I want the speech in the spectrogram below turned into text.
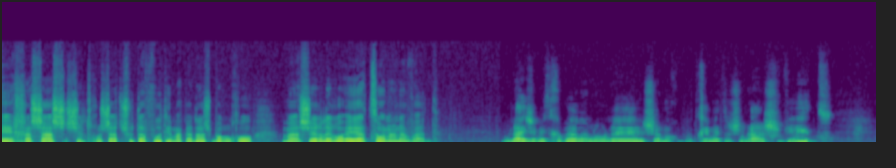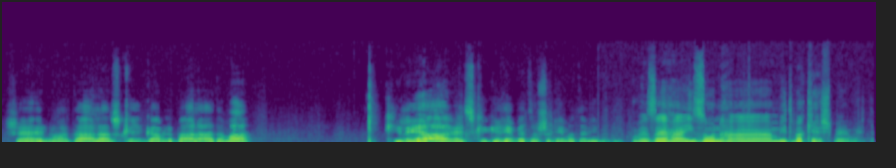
אה, חשש של תחושת שותפות עם הקדוש ברוך הוא מאשר לרועי הצאן הנווד. אולי זה מתחבר לנו שאנחנו פותחים את השנה השביעית שנועדה להזכיר גם לבעל האדמה כי לי הארץ, כי גרים ותושבים אתם עמדי. וזה האיזון המתבקש באמת,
